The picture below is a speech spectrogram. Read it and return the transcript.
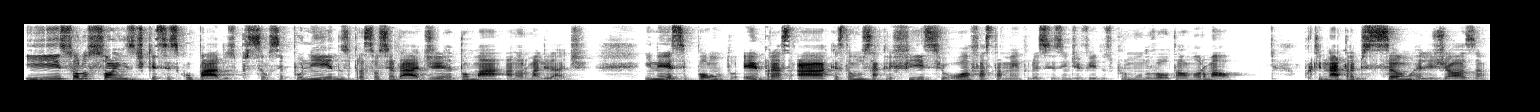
e soluções de que esses culpados precisam ser punidos para a sociedade retomar a normalidade. E nesse ponto entra a questão do sacrifício ou afastamento desses indivíduos para o mundo voltar ao normal. Porque na tradição religiosa,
